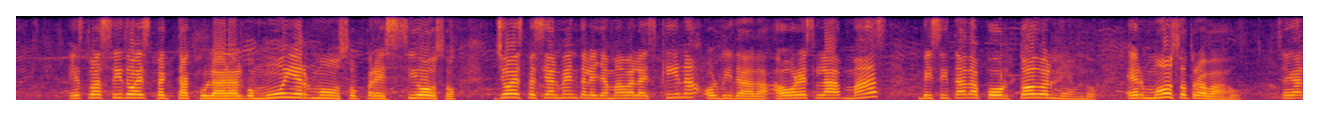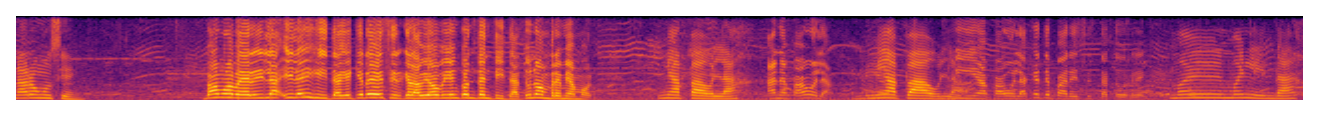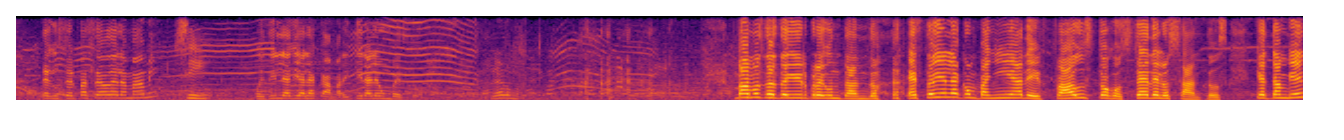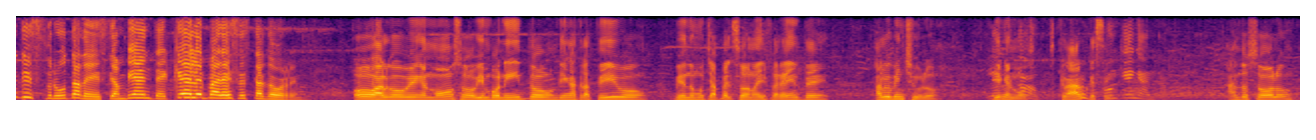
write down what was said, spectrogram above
Esto ha sido espectacular, algo muy hermoso, precioso. Yo especialmente le llamaba la esquina olvidada. Ahora es la más visitada por todo el mundo. Hermoso trabajo. Se ganaron un 100. Vamos a ver, ¿y la, y la hijita? ¿Qué quiere decir? Que la veo bien contentita. ¿Tu nombre, mi amor? Mía Paula. Ana Paola. Mía Paula. Mía Paola, ¿qué te parece esta torre? Muy, muy linda. ¿Te gustó el paseo de la mami? Sí. Pues dile adiós a la cámara y tírale un beso. Vamos a seguir preguntando. Estoy en la compañía de Fausto José de los Santos, que también disfruta de este ambiente. ¿Qué le parece esta torre? Oh, algo bien hermoso, bien bonito, bien atractivo, viendo muchas personas diferentes. Algo bien chulo, bien gustó? hermoso. Claro que sí. ¿Con quién anda? Ando solo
